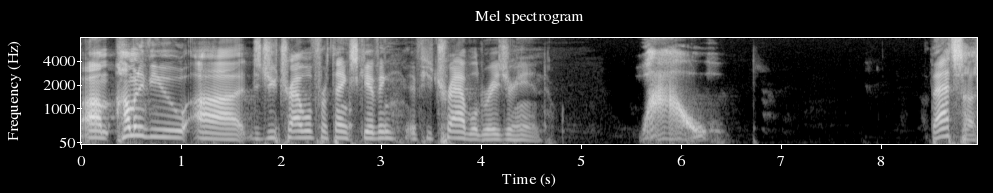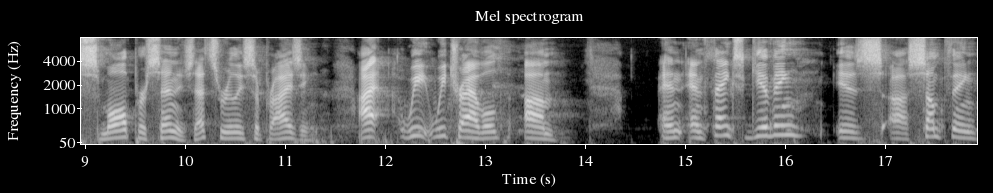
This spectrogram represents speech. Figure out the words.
Um, how many of you uh, did you travel for Thanksgiving? If you traveled, raise your hand. Wow. That's a small percentage. That's really surprising. I we we traveled, um, and and Thanksgiving is uh, something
